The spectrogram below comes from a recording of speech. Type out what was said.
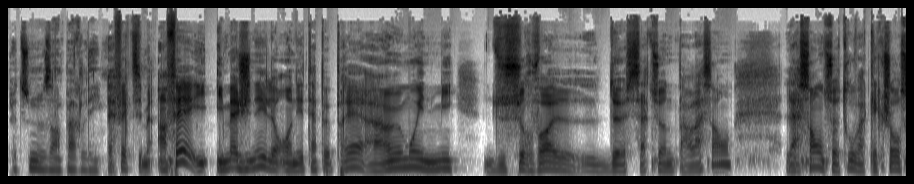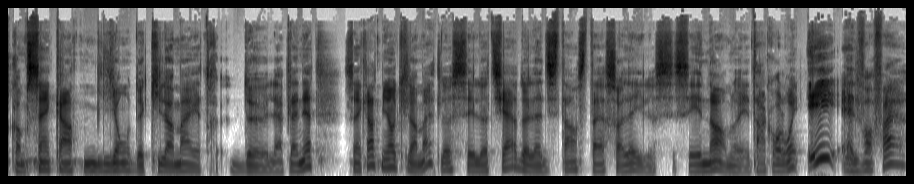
Peux-tu nous en parler? Effectivement. En fait, imaginez, là, on est à peu près à un mois et demi du survol de Saturne par la sonde. La sonde se trouve à quelque chose comme 50 millions de kilomètres de la planète. 50 millions de kilomètres, c'est le tiers de la distance Terre-Soleil. C'est énorme, elle est encore loin. Et elle va faire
